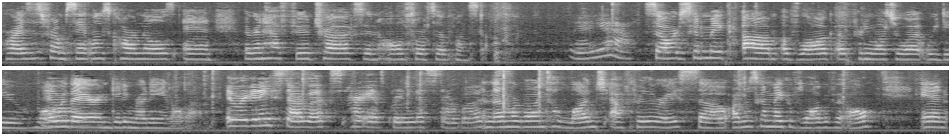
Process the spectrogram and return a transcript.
prizes from St. Louis Cardinals, and they're going to have food trucks and all sorts of fun stuff. And yeah. So we're just going to make um, a vlog of pretty much what we do while Yeah. we're there and getting ready and all that. And we're getting Starbucks. Her aunt's bringing us Starbucks. And then we're going to lunch after the race, so I'm just going to make a vlog of it all. And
